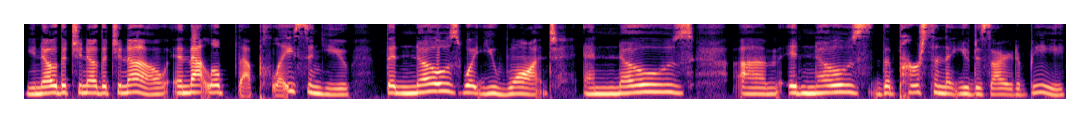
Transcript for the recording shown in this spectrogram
you know that you know that you know, and that little that place in you that knows what you want and knows um, it knows the person that you desire to be.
